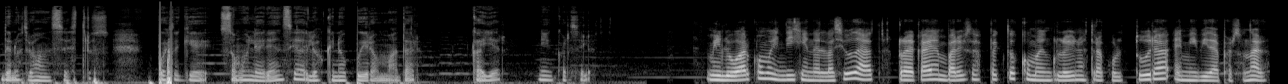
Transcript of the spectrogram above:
de nuestros ancestros, puesto que somos la herencia de los que no pudieron matar, callar ni encarcelar. Mi lugar como indígena en la ciudad recae en varios aspectos como incluir nuestra cultura en mi vida personal,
